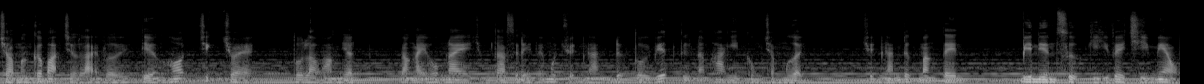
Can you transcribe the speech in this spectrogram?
Chào mừng các bạn trở lại với tiếng hot trích chòe. Tôi là Hoàng Nhật và ngày hôm nay chúng ta sẽ đến với một chuyện ngắn được tôi viết từ năm 2010. Chuyện ngắn được mang tên Biên niên sử ký về trí mèo.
